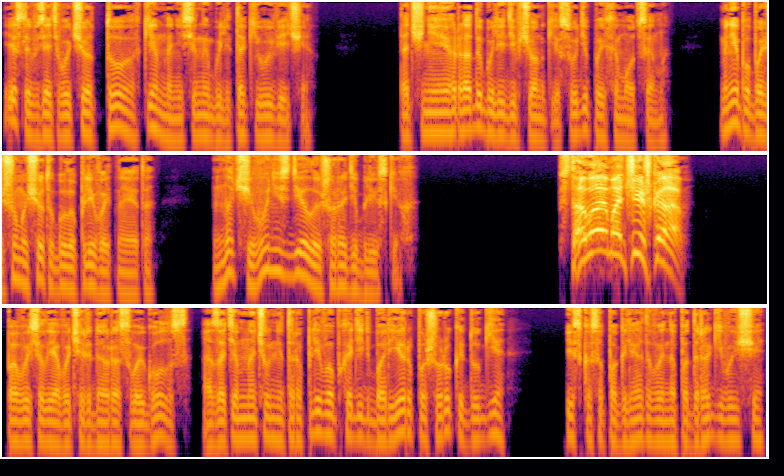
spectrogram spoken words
если взять в учет то, кем нанесены были такие увечья. Точнее, рады были девчонки, судя по их эмоциям. Мне по большому счету было плевать на это. Но чего не сделаешь ради близких. «Вставай, мальчишка!» Повысил я в очередной раз свой голос, а затем начал неторопливо обходить барьер по широкой дуге, искоса поглядывая на подрагивающее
